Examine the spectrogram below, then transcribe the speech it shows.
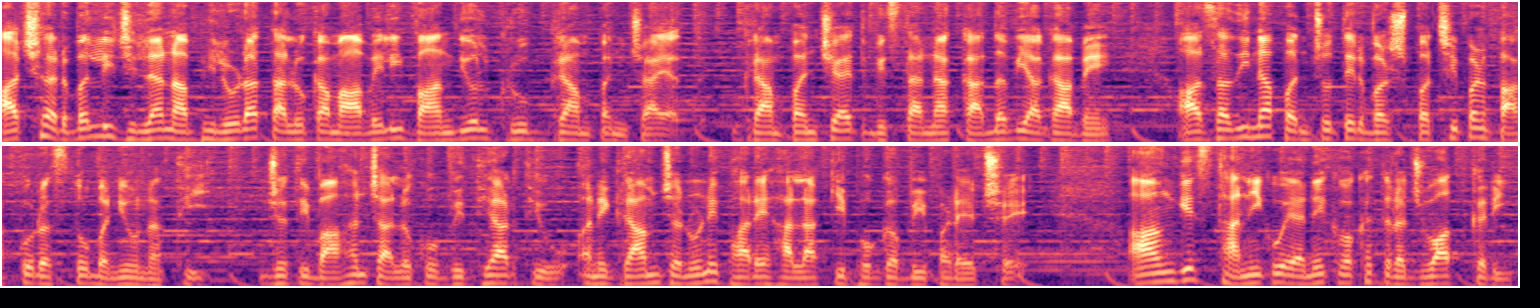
આ છે અરવલ્લી જિલ્લાના ભિલોડા તાલુકામાં આવેલી વાંદિયોલ ગ્રુપ ગ્રામ પંચાયત. ગ્રામ પંચાયત વિસ્તારના કાદવિયા ગામે આઝાદીના પંચોતેર વર્ષ પછી પણ પાકો રસ્તો બન્યો નથી. જેથી વાહન ચાલકો, વિદ્યાર્થીઓ અને ગ્રામજનોને ભારે હાલાકી ભોગવવી પડે છે. આ અંગે સ્થાનિકોએ અનેક વખત રજૂઆત કરી,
